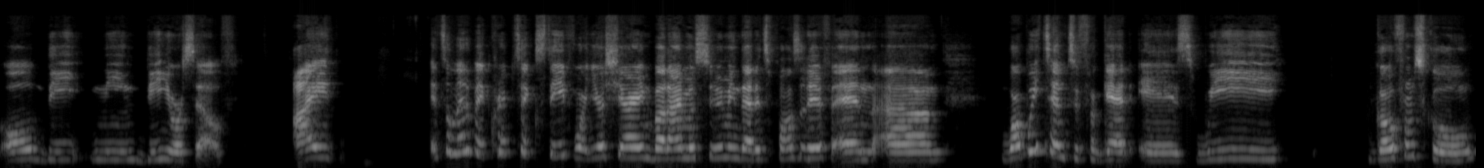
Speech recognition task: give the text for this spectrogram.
all be mean be yourself. I it's a little bit cryptic, Steve, what you're sharing, but I'm assuming that it's positive. And um, what we tend to forget is we go from school,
